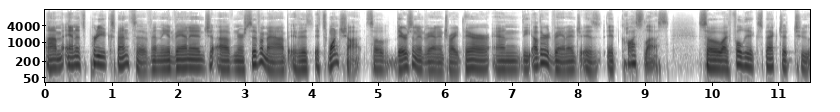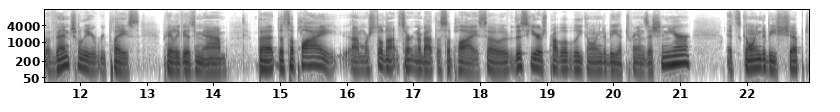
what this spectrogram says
Um, and it's pretty expensive. And the advantage of Nirsevimab is it's one shot. So there's an advantage right there. And the other advantage is it costs less. So I fully expect it to eventually replace Palivizumab. But the supply, um, we're still not certain about the supply. So this year is probably going to be a transition year. It's going to be shipped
